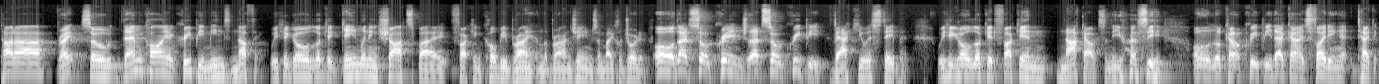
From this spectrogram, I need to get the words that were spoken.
Ta-da, right? So them calling it creepy means nothing. We could go look at game-winning shots by fucking Kobe Bryant and LeBron James and Michael Jordan. Oh, that's so cringe. That's so creepy. Vacuous statement. We could go look at fucking knockouts in the UFC. Oh, look how creepy that guy's fighting tactic.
